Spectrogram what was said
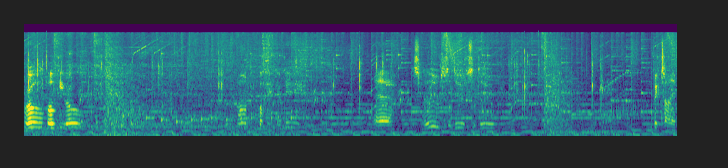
Roll, Boki, roll. Come on. Okay, okay, okay. Uh, this'll do, this'll do, this'll do. Quick time.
